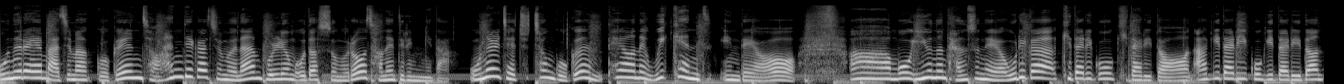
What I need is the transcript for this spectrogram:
오늘의 마지막 곡은 저 한디가 주문한 볼륨 오더송으로 전해드립니다. 오늘 제 추천곡은 태연의 위켄드인데요. 아, 뭐 이유는 단순해요. 우리가 기다리고 기다리던, 아 기다리고 기다리던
